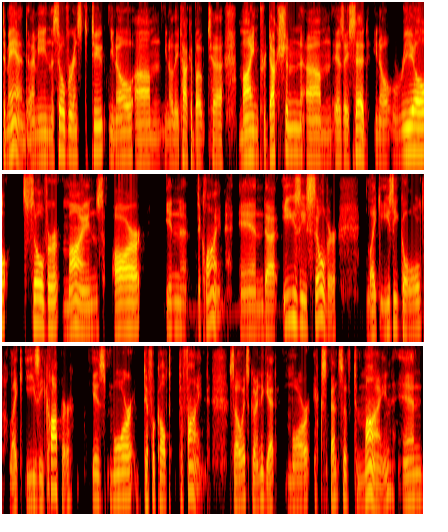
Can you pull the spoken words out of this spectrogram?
demand i mean the silver institute you know um, you know they talk about uh, mine production um, as i said you know real silver mines are in decline and uh, easy silver like easy gold, like easy copper, is more difficult to find. So it's going to get more expensive to mine. And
